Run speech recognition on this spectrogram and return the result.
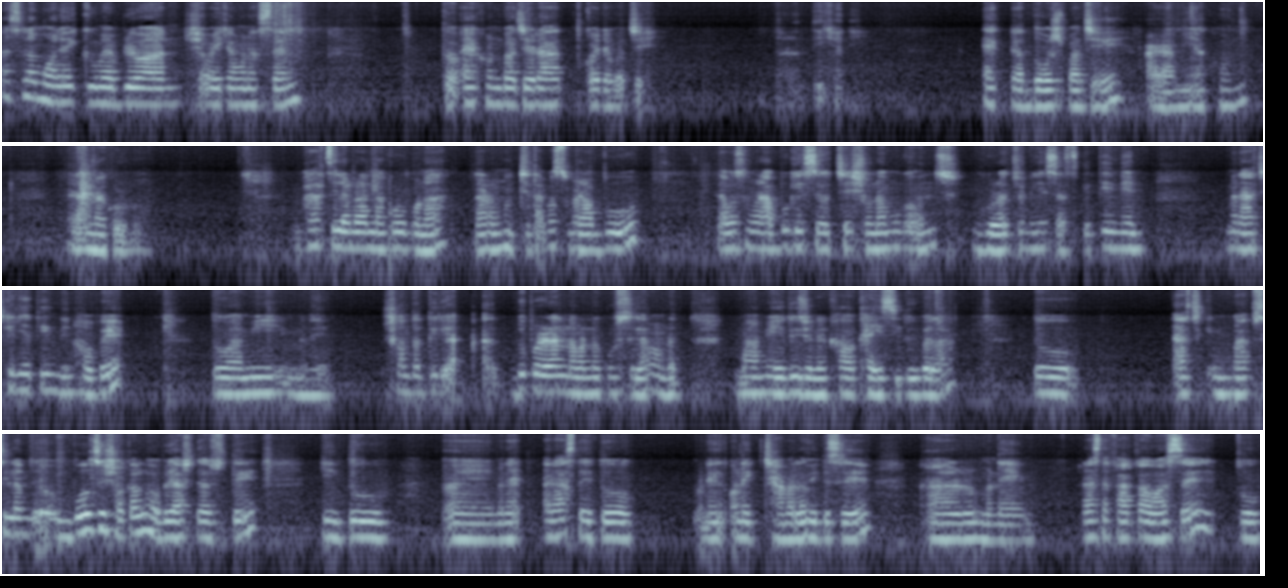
আসসালামু আলাইকুম এভরিওয়ান সবাই কেমন আছেন? তো এখন বাজে রাত কয়টা বাজে? দাঁড়ান দেখে নিই। একটা দশ বাজে, আর আমি এখন রান্না করব। ভাবছিলাম রান্না করব না, কারণ হচ্ছে তারপর আমার আব্বু তারপর আমার আব্বু গেছে হচ্ছে সুনামগঞ্জ ঘোরা চলে গেছে আজকে তিন দিন মানে আজকে গিয়ে তিন দিন হবে। তো আমি মানে সন্ধ্যার দিকে দুপুরে রান্না বান্না করছিলাম, আমরা মা আমি দুজনে খাওয়া খাইছি দুবেলা। তো আজকে ভাবছিলাম বলছে সকাল হবে আস্তে আস্তে, কিন্তু মানে রাস্তায় তো মানে অনেক ঝামেলা হইতেছে, আর মানে রাস্তা ফাঁকাও আছে, তো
